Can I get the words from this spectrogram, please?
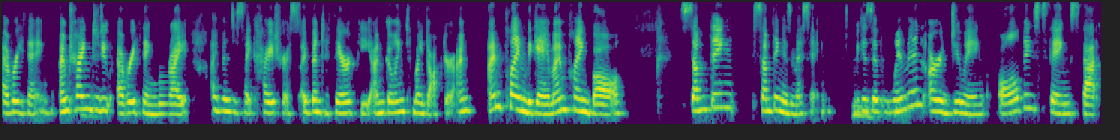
everything. I'm trying to do everything right. I've been to psychiatrists, I've been to therapy, I'm going to my doctor. I'm I'm playing the game, I'm playing ball. Something something is missing. Because mm-hmm. if women are doing all these things that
